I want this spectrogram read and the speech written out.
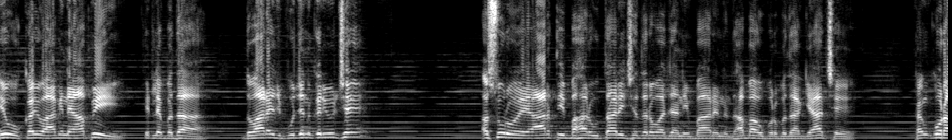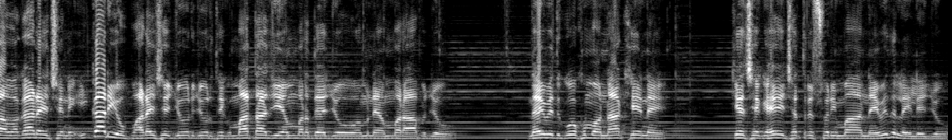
એવું કયું આજ્ઞા આપી? એટલે બધા દ્વારે જ પૂજન કર્યું છે. અસુરોએ આરતી બહાર ઉતારી છે દરવાજાની બહાર અને ધાબા ઉપર બધા ગયા છે. ટંકોરા વગાડે છે ને ઇકારીઓ પાડે છે જોર જોરથી માતાજી, અમર દેજો, અમને અમર આપજો. નૈવેદ ગોખમાં નાખીને કે છે કે, હે છત્રેશ્વરી માં નૈવેદ લઈ લેજો.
